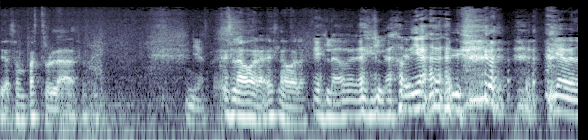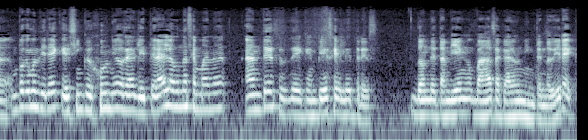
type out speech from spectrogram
ya son pastruladas. Ya. Es la hora, es la hora. Es la hora, es la hora. Ya. ya, bueno, un Pokémon Direct el 5 de junio, o sea, literal a una semana antes de que empiece el E3, donde también van a sacar un Nintendo Direct.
